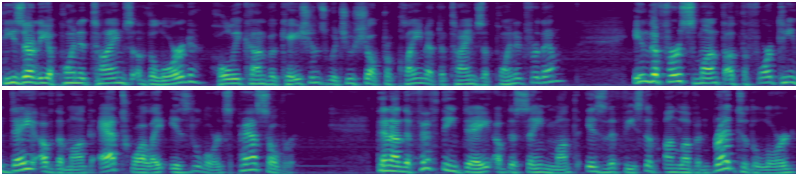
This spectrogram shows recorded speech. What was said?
These are the appointed times of the Lord, holy convocations, which you shall proclaim at the times appointed for them. In the first month of the fourteenth day of the month at twilight is the Lord's Passover. Then on the fifteenth day of the same month is the feast of unleavened bread to the Lord.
